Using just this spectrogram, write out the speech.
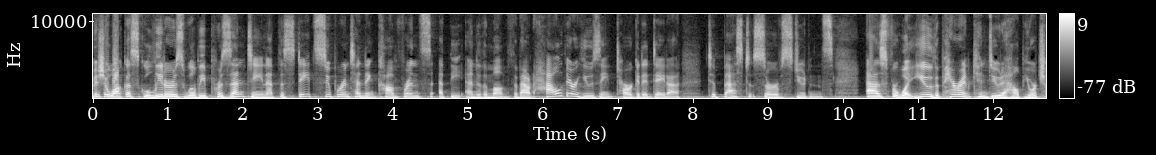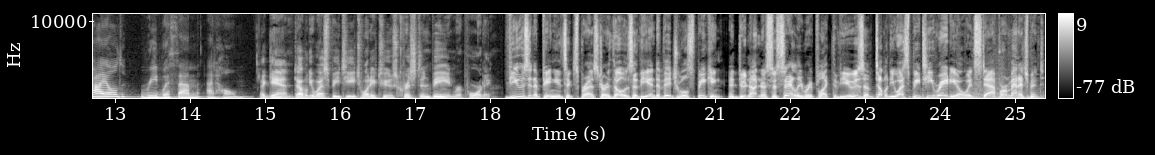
Mishawaka school leaders will be presenting at the state superintendent conference at the end of the month about how they're using targeted data to best serve students. As for what you, the parent, can do to help your child, read with them at home. Again, WSBT 22's Kristen Bean reporting. Views and opinions expressed are those of the individual speaking and do not necessarily reflect the views of WSBT Radio, its staff, or management.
